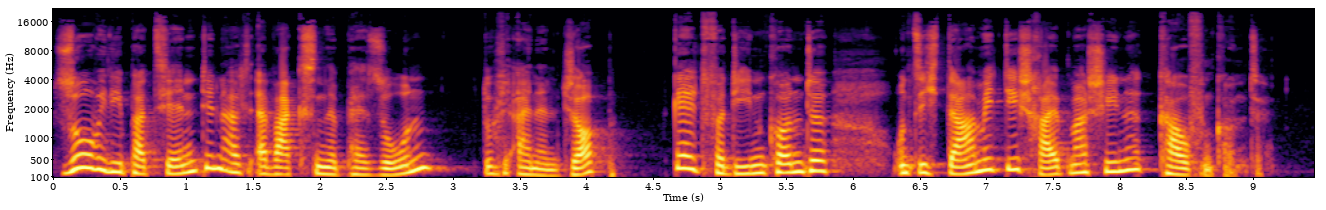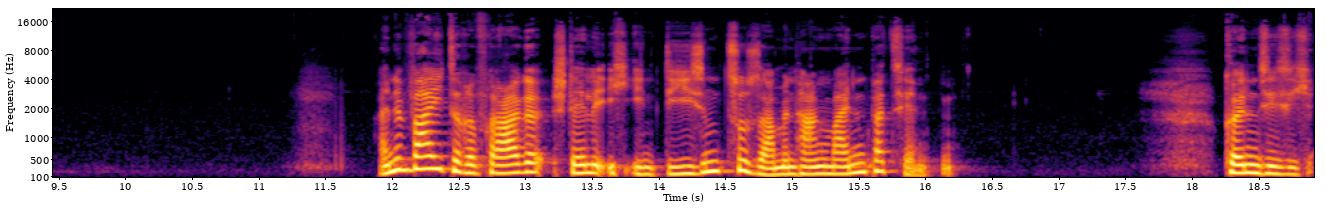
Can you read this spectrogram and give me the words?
So wie die Patientin als erwachsene Person durch einen Job Geld verdienen konnte und sich damit die Schreibmaschine kaufen konnte. Eine weitere Frage stelle ich in diesem Zusammenhang meinen Patienten. Können Sie sich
